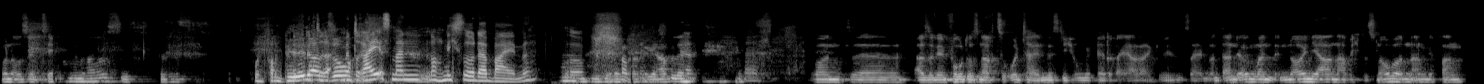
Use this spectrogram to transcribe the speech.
Und aus Erzählungen raus. Das, das ist und von Bildern mit, so. Mit drei ist man noch nicht so dabei, ne? So. Variable. Und äh, also den Fotos nach zu urteilen, müsste ich ungefähr drei Jahre alt gewesen sein. Und dann irgendwann in neun Jahren habe ich das Snowboarden angefangen.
